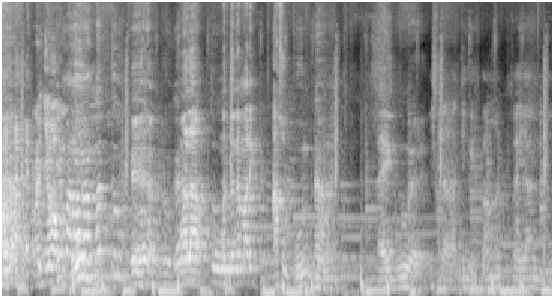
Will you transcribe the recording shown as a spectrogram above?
Ora Ini malah metu. Iya. kan Malah metu. metune mari asu buntung. Nah. Kayak gue. Istana tinggi banget kayak Anggi.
